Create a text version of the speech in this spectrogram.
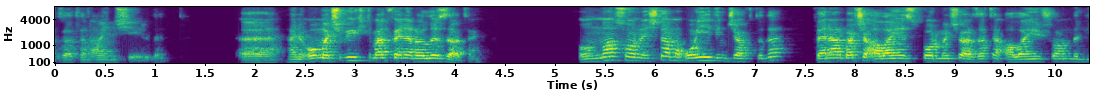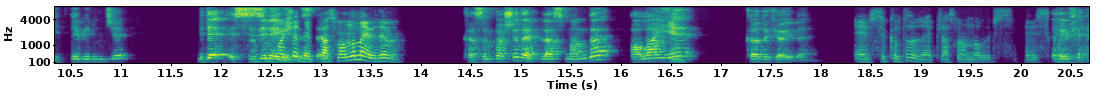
Zaten aynı şehirde. E, hani o maçı büyük ihtimal Fener alır zaten. Ondan sonra işte ama 17. haftada Fenerbahçe Alanya Spor maçı var. Zaten Alanya şu anda ligde birinci. Bir de sizin Kasımpaşa evinizde. deplasmanda mı evde mi? Kasımpaşa deplasmanda, Alanya Kadıköy'de. Ev sıkıntı da deplasmanda alırız. Ev sıkıntı. Ev, ya.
